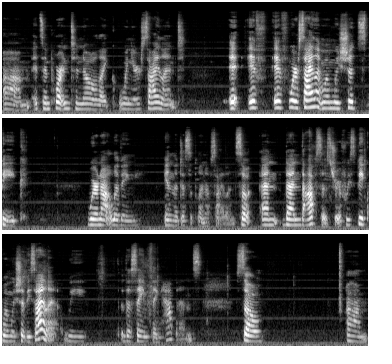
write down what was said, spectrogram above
um, it's important to know, like, when you're silent, if if we're silent when we should speak, we're not living in the discipline of silence. So, and then the opposite is true. If we speak when we should be silent, we the same thing happens. So, um,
